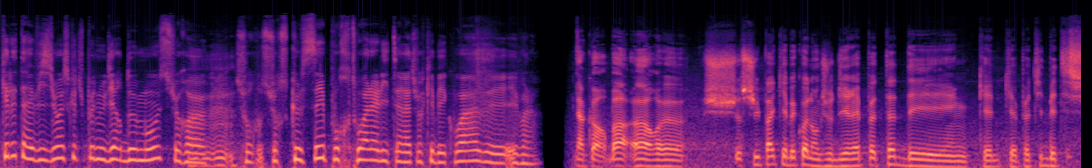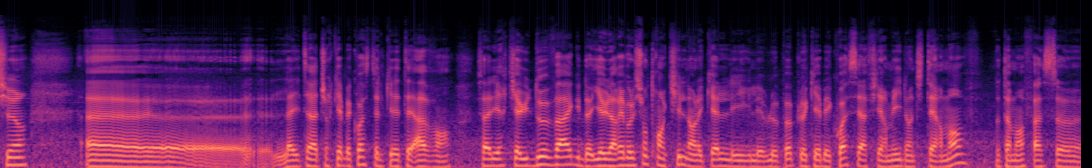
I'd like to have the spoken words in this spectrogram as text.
quelle est ta vision? Est-ce que tu peux nous dire deux mots sur, mm, mm. sur, sur, ce que c'est pour toi la littérature québécoise et, voilà. D'accord. Bah, alors, je suis pas québécois, donc je dirais peut-être des quelques petites bêtises sur euh, la littérature québécoise telle qu'elle était avant. C'est-à-dire qu'il y a eu deux vagues, il y a eu la Révolution tranquille dans laquelle le peuple québécois s'est affirmé identitairement, notamment face euh,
